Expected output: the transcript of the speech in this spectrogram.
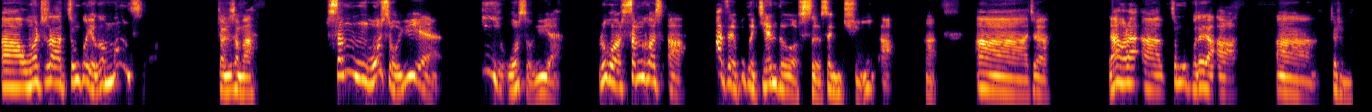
啊。我们知道中国有个孟子，讲的什么？生我所欲也，义我所欲也。如果生和啊二者不可兼得，舍生取义啊啊啊这，然后呢啊中国古代的啊啊叫什么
